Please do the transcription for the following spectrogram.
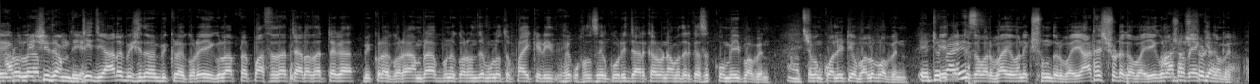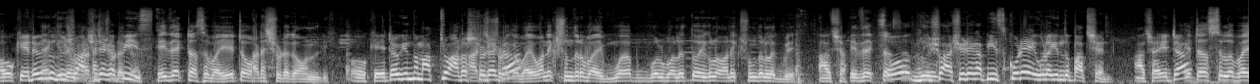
এগুলা- বেশি দাম দিয়ে। জি জি আরও বেশি দামে বিক্রয় করে এগুলো আপনার পাঁচ হাজার চার হাজার টাকা বিক্রয় করে আমরা মনে করেন যে মূলত পাইকারি হোলসেল করি যার কারণে আমাদের কাছে কমেই পাবেন আচ্ছা। এবং কোয়ালিটিও ভালো পাবেন? কাভার ভাই অনেক সুন্দর ভাই আঠাশশো টাকা ভাই এগুলো সব একই। দামের Okay, এটা কিন্তু একই দামের, 280 টাকা 2800 piece। এই যে একটা আছে ভাই এটাও আঠাশশো টাকা অনলি ওকে এটাও কিন্তু মাত্র আঠাশশো টাকা। ভাই অনেক সুন্দর ভাই গোল বলে তো এগুলো অনেক সুন্দর লাগবে। আচ্ছা একটা তো দুইশো আশি টাকা পিস করে এগুলো কিন্তু পাচ্ছেন। আচ্ছা এটা? এটা আসলে ভাই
